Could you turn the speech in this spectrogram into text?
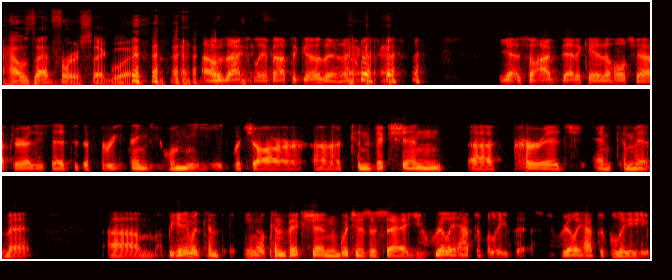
How's that for a segue? I was actually about to go there. yeah, so I've dedicated a whole chapter, as you said, to the three things you will need, which are uh, conviction, uh, courage, and commitment. Um, beginning with, con- you know, conviction, which is to say, you really have to believe this. You really have to believe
